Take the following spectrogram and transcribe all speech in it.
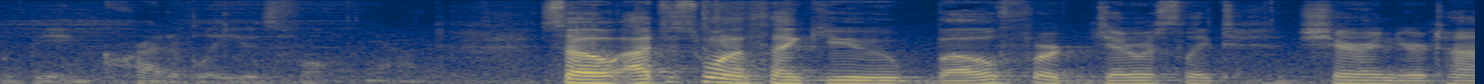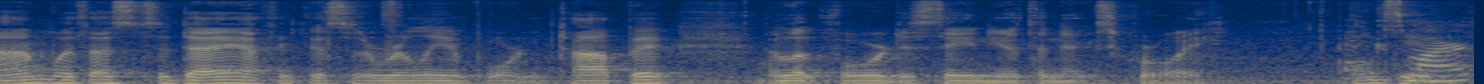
would be incredibly useful. Yeah. So I just want to thank you both for generously t- sharing your time with us today. I think this is a really important topic. I look forward to seeing you at the next CROI. Thanks, you. Mark.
